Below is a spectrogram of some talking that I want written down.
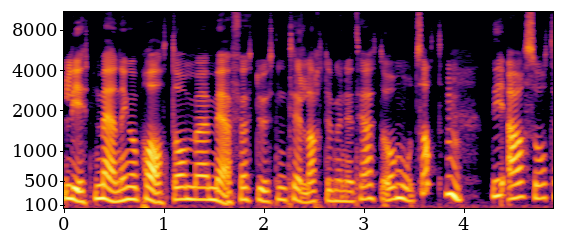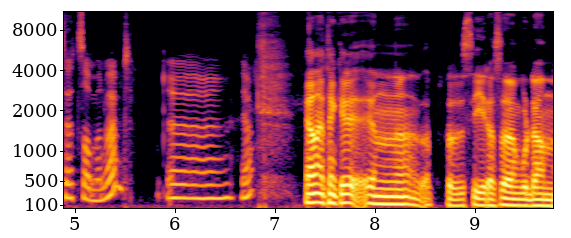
liten mening å prate om eh, medfødt uten tillært immunitet og motsatt. Mm. De er så tett sammenvevd. Uh, ja. Ja, jeg tenker en, du sier, altså hvordan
